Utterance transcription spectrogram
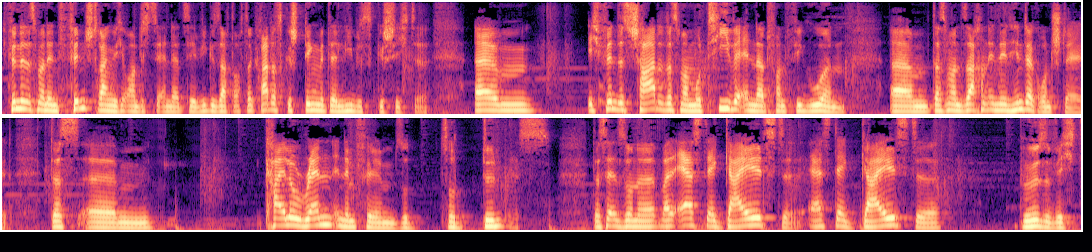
Ich finde, dass man den Finn-Strang nicht ordentlich zu Ende erzählt. Wie gesagt, auch gerade das Gesting mit der Liebesgeschichte. Ähm, ich finde es schade, dass man Motive ändert von Figuren. Ähm, dass man Sachen in den Hintergrund stellt. Dass ähm, Kylo Ren in dem Film so, so dünn ist dass er so eine, weil er ist der geilste, er ist der geilste Bösewicht,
